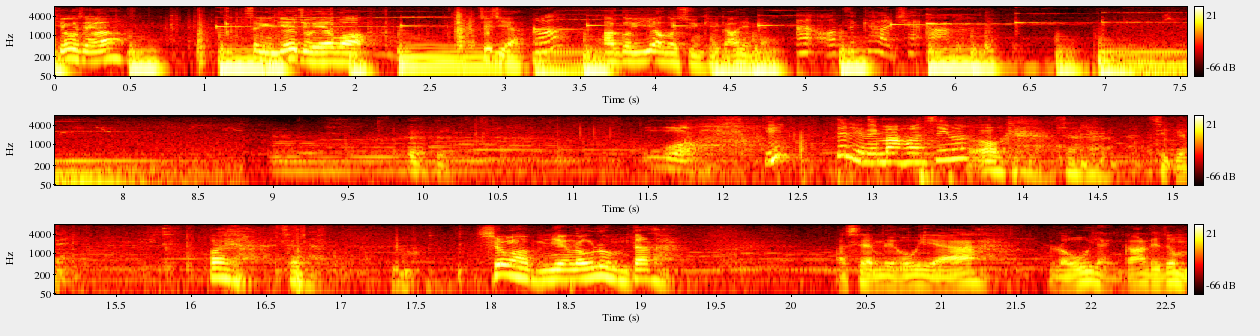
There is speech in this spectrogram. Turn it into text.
幾好食啊！食完記得做嘢喎。支持啊？下個月有個船期搞掂未？啊，我即刻去 check 下。哇！咦，爹哋你抹汗先啦。OK，真係自己嚟。哎呀，真係想話唔認老都唔得啦。阿 Sam 你好嘢啊，老人家你都唔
